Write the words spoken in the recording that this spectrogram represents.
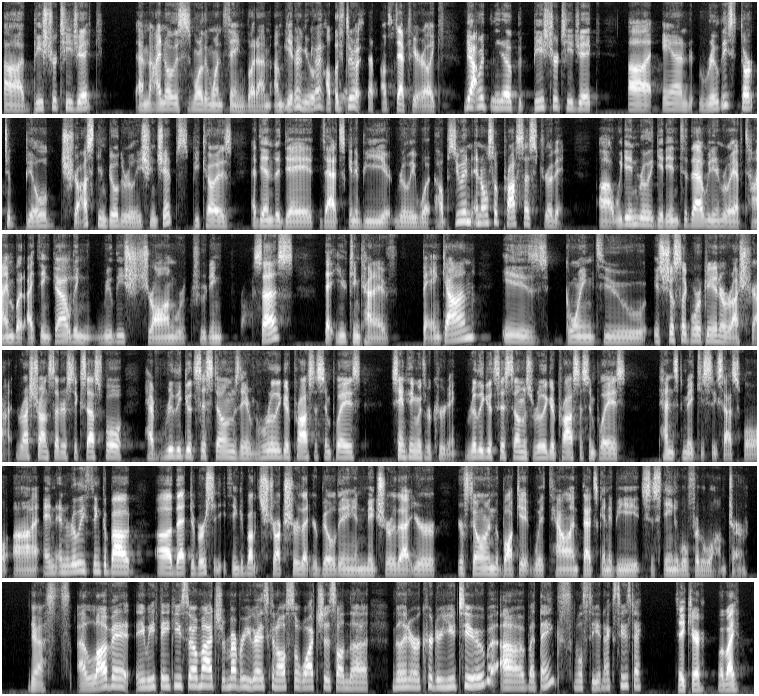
uh, be strategic. And I know this is more than one thing, but I'm, I'm giving you a couple Let's do it. step by step here. Like, yeah, with data, be strategic, uh, and really start to build trust and build relationships because at the end of the day, that's going to be really what helps you and, and also process driven. Uh, we didn't really get into that. We didn't really have time, but I think building really strong recruiting process that you can kind of bank on is going to, it's just like working in a restaurant. Restaurants that are successful have really good systems, they have really good process in place. Same thing with recruiting. Really good systems, really good process in place tends to make you successful. Uh, and and really think about uh, that diversity. Think about the structure that you're building, and make sure that you're you're filling the bucket with talent that's going to be sustainable for the long term. Yes, I love it, Amy. Thank you so much. Remember, you guys can also watch this on the Millionaire Recruiter YouTube. Uh, but thanks. We'll see you next Tuesday. Take care. Bye bye.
